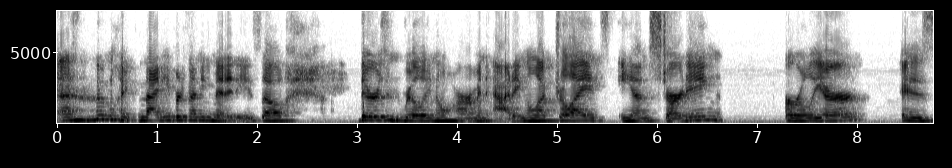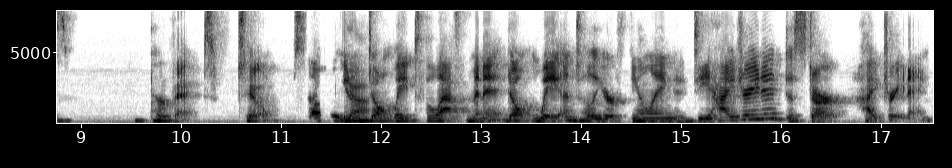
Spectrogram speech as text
like 90% humidity. So, there isn't really no harm in adding electrolytes and starting earlier is perfect too. So, you Yeah. know, don't wait to the last minute. Don't wait until you're feeling dehydrated to start hydrating.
